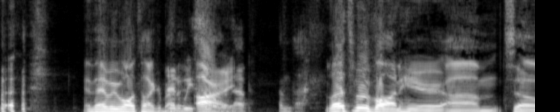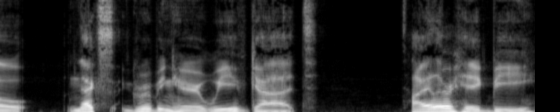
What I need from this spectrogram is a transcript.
and then we won't talk about and it. we All right. what happened then. Let's move on here. Um, so next grouping here, we've got Tyler Higbee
